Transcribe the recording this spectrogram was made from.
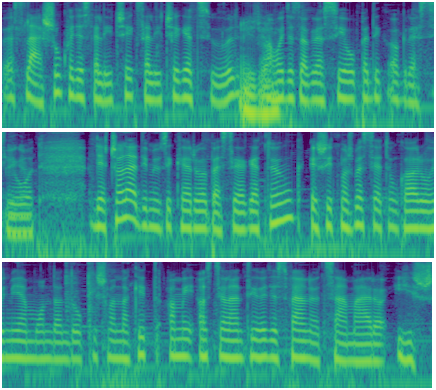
ezt lássuk, hogy a szelítség szelítséget szül, Igen. ahogy az agresszió pedig agressziót. Igen. Ugye családi műzikerről beszélgetünk, és itt most beszéltünk arról, hogy milyen mondandók is vannak itt, ami azt jelenti, hogy ez felnőtt számára is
